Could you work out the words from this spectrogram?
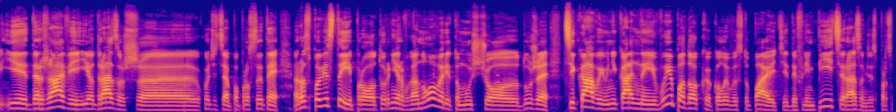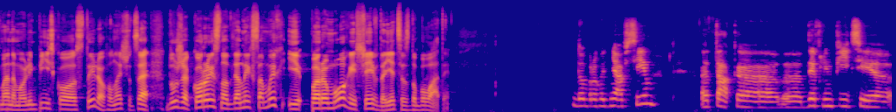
і державі. І одразу ж е, хочеться попросити розповісти про турнір в Гановері, тому що дуже цікавий унікальний випадок, коли виступають і дефлімпійці разом зі спортсменами олімпійського стилю. Головне, що це дуже корисно для них самих, і перемоги ще й вдається здобувати. Доброго дня всім. Е, Так, е, е, дефлімпійці, е,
